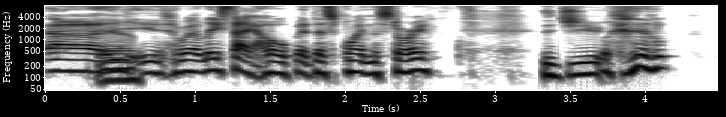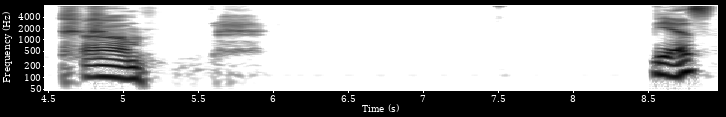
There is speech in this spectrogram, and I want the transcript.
Uh, well, at least I hope at this point in the story. Did you um yes.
